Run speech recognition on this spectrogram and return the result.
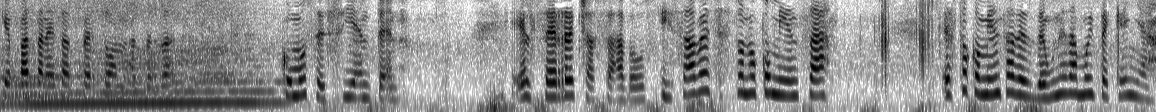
que pasan esas personas, verdad? ¿Cómo se sienten? El ser rechazados. Y sabes, esto no comienza, esto comienza desde una edad muy pequeña,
